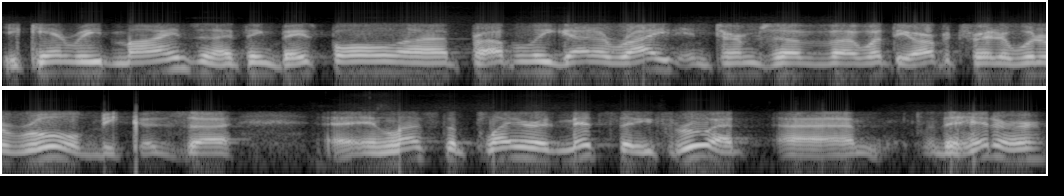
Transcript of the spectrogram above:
you can't read minds, and I think baseball uh, probably got it right in terms of uh, what the arbitrator would have ruled because uh, unless the player admits that he threw at uh, the hitter,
